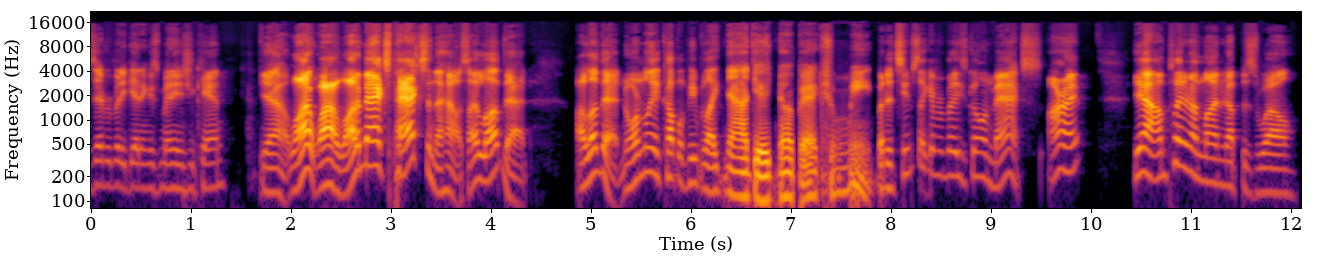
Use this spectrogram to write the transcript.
Is everybody getting as many as you can? Yeah, a lot. Of, wow, a lot of max packs in the house. I love that. I love that. Normally, a couple people like, "Nah, dude, no packs for me." But it seems like everybody's going max. All right. Yeah, I'm planning on lining up as well.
